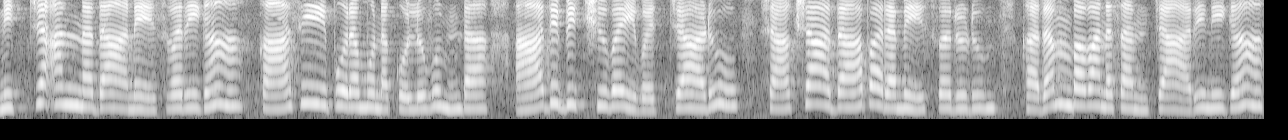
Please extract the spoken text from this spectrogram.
నిత్య అన్నదానేశ్వరిగా కాశీపురమున కొలువుండ ఆది భిక్షువై వచ్చాడు సాక్షాదా పరమేశ్వరుడు. కదంబవన సంచారినిగా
